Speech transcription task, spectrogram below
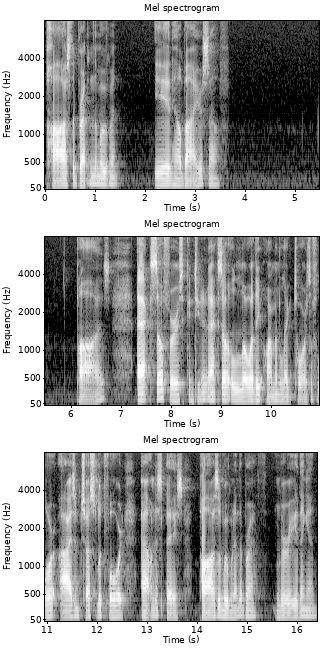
Pause the breath and the movement. Inhale by yourself. Pause. Exhale first. Continue to exhale. Lower the arm and leg towards the floor. Eyes and chest look forward, out into space. Pause the movement and the breath. Breathing in.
